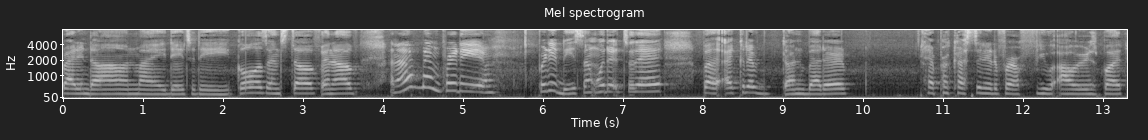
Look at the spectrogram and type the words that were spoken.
writing down my day-to-day goals and stuff. And I've and I've been pretty pretty decent with it today, but I could have done better. I procrastinated for a few hours, but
